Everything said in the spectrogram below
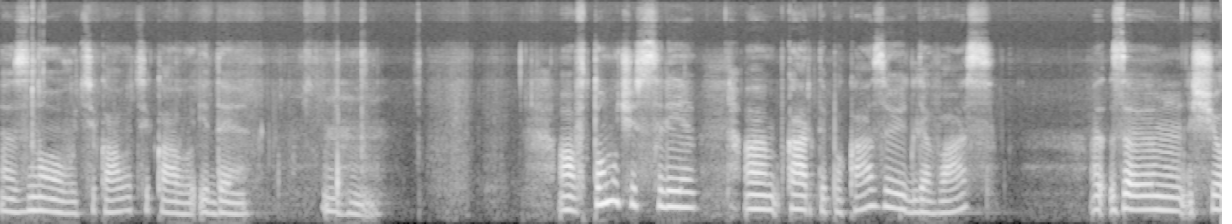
Знову цікаво, цікаво іде. Угу. В тому числі карти показують для вас, а, з- м, що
